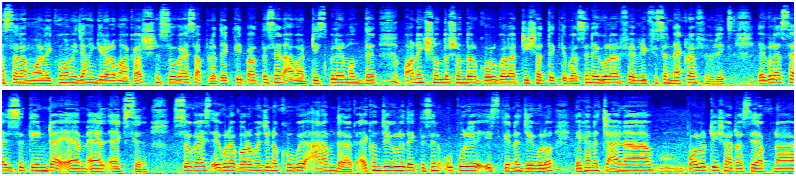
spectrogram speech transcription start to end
আসসালামু আলাইকুম, আমি জাহাঙ্গীর আলম আকাশ। সো গাইস আপনারা দেখতেই পাচ্ছেন আমার ডিসপ্লের মধ্যে অনেক সুন্দর সুন্দর গোল গলা টি শার্ট দেখতে পাচ্ছেন। এগুলার ফেব্রিক্স হচ্ছে ন্যাকড়া ফেব্রিক্স এগুলার সাইজ হচ্ছে তিনটা M L XL so guys এগুলো গরমের জন্য খুবই আরামদায়ক। এখন যেগুলো দেখতেছেন, উপরে স্ক্রিনে যেগুলো, এখানে চায়না পলো টি শার্ট আছে আপনার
